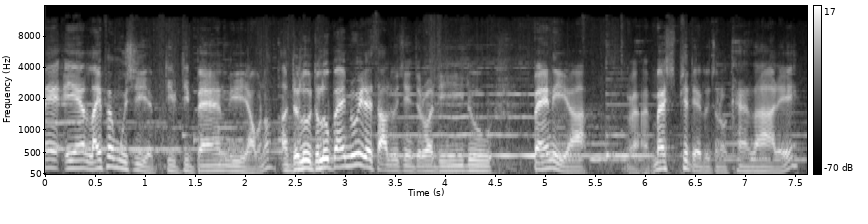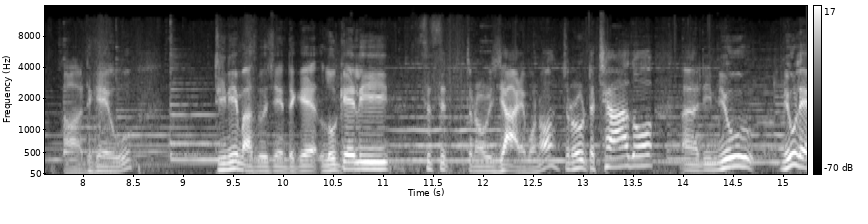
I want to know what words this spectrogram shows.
နဲ့အရင် live ဖက်မှုရှိရဒီဒီပန်းလေးရပါတော့အဲဒီလိုဒီလိုပန်းမျိုးတွေလည်းစားလို့ရှိရင်ကျွန်တော်တို့ဒီလို ပန်းတွေက match ဖြစ်တယ်လို့ကျွန်တော်ခံစားရတယ်အာတကယ်ကို ဒီနေ့မှာဆိုလို့ရှိရင်တကယ် locally စစ်စစ်ကျွန်တော်တို့ရတယ်ပေါ့နော်ကျွန်တော်တို့တခြားသောအဲဒီမျိုး မြို့လေ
